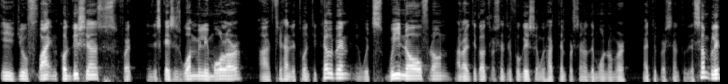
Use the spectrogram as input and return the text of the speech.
If you find conditions, for in this case it's 1 millimolar and 320 Kelvin, in which we know from analytical ultracentrifugation we had 10% of the monomer, 90% of the assembly.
